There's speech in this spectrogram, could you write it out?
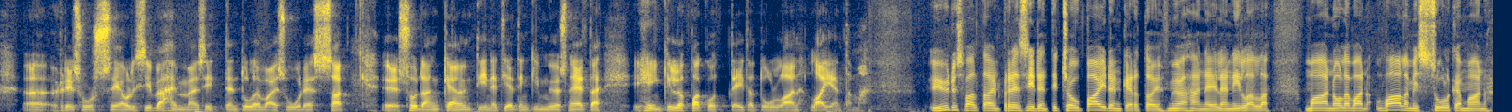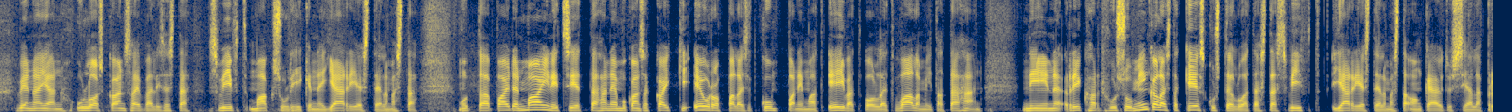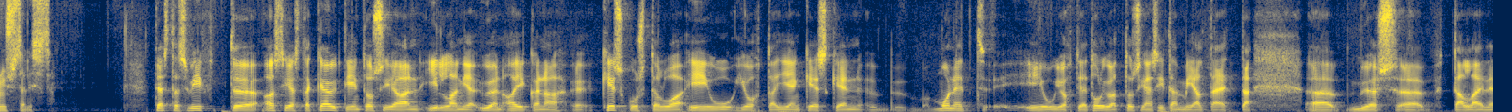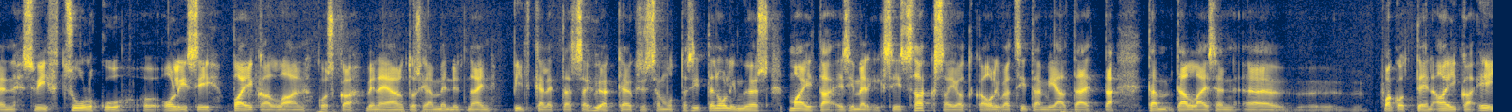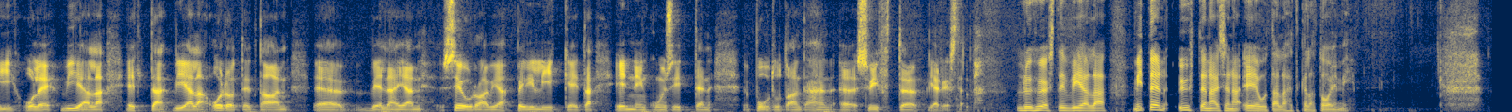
resursseja olisi vähemmän sitten tulevaisuudessa sodan käyntiin ja tietenkin myös näitä henkilöpakotteita tullaan laajentamaan. Yhdysvaltain presidentti Joe Biden kertoi myöhään eilen illalla maan olevan valmis sulkemaan Venäjän ulos kansainvälisestä SWIFT-maksuliikennejärjestelmästä, mutta Biden mainitsi, että hänen mukaansa kaikki eurooppalaiset kumppanimaat eivät olleet valmiita tähän. Niin Richard Husu, minkälaista keskustelua tästä SWIFT-järjestelmästä on käyty siellä Brysselissä? Tästä SWIFT-asiasta käytiin tosiaan illan ja yön aikana keskustelua EU-johtajien kesken. Monet EU-johtajat olivat tosiaan sitä mieltä, että myös tällainen SWIFT-sulku olisi paikallaan, koska Venäjä on tosiaan mennyt näin pitkälle tässä hyökkäyksessä, mutta sitten oli myös maita, esimerkiksi Saksa, jotka olivat sitä mieltä, että tällaisen pakotteen aika ei ole vielä, että vielä odotetaan Venäjän seuraavia peliliikkeitä ennen kuin sitten puututaan tähän SWIFT-järjestelmään. Lyhyesti vielä, miten yhtenäisenä EU tällä hetkellä toimii?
